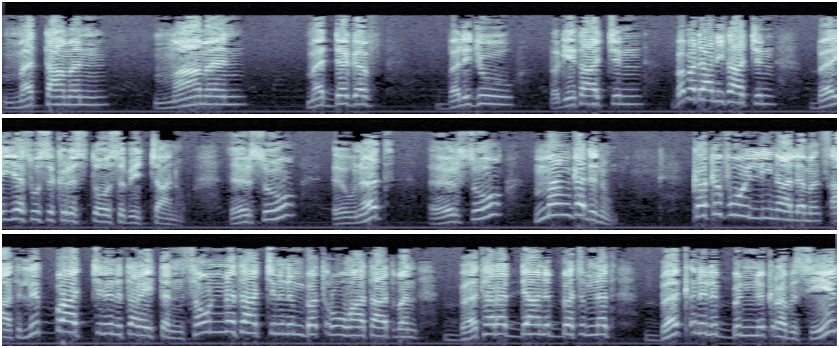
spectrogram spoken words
መታመን ማመን መደገፍ በልጁ በጌታችን በመድኃኒታችን በኢየሱስ ክርስቶስ ብቻ ነው። እርሱ እውነት እርሱ መንገድ ነው። ከክፉ ሕሊና ለመንጻት ልባችንን ተረይተን ሰውነታችንንም በጥሩ ውሃ ታጥበን በተረዳንበት እምነት በቅን ልብ እንቅረብ ሲል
